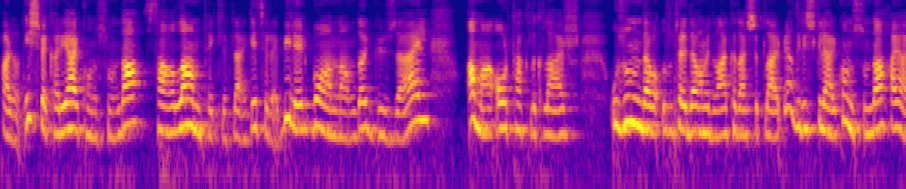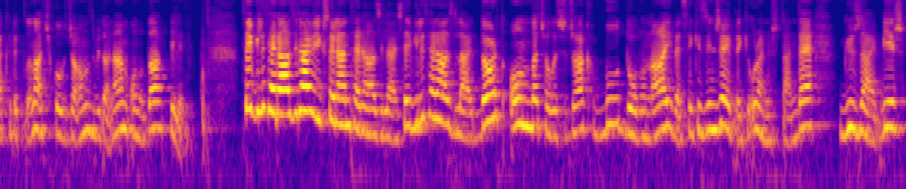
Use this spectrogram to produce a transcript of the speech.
pardon iş ve kariyer konusunda sağlam teklifler getirebilir. Bu anlamda güzel ama ortaklıklar, uzun deva- uzun süre devam eden arkadaşlıklar, biraz ilişkiler konusunda hayal kırıklığına açık olacağınız bir dönem onu da bilin. Sevgili teraziler ve yükselen teraziler, sevgili teraziler 4-10'da çalışacak bu dolunay ve 8. evdeki Uranüs'ten de güzel bir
